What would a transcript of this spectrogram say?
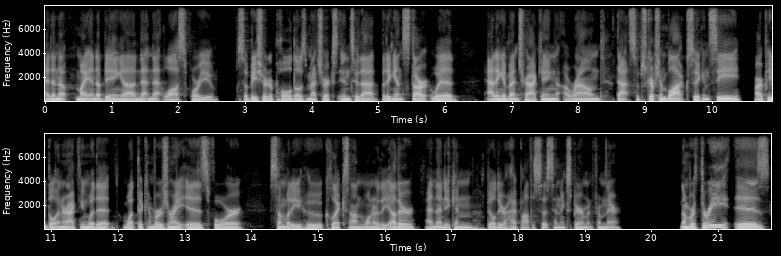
it end up, might end up being a net net loss for you. So be sure to pull those metrics into that. But again, start with adding event tracking around that subscription block so you can see are people interacting with it, what the conversion rate is for somebody who clicks on one or the other, and then you can build your hypothesis and experiment from there. Number three is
